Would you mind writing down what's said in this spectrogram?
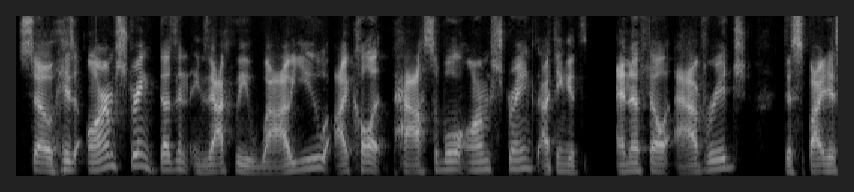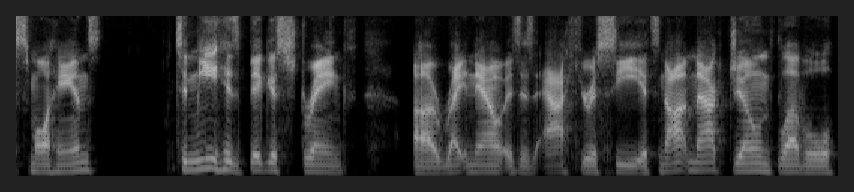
So his arm strength doesn't exactly wow you. I call it passable arm strength. I think it's NFL average despite his small hands. To me, his biggest strength uh, right now is his accuracy. It's not Mac Jones level,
